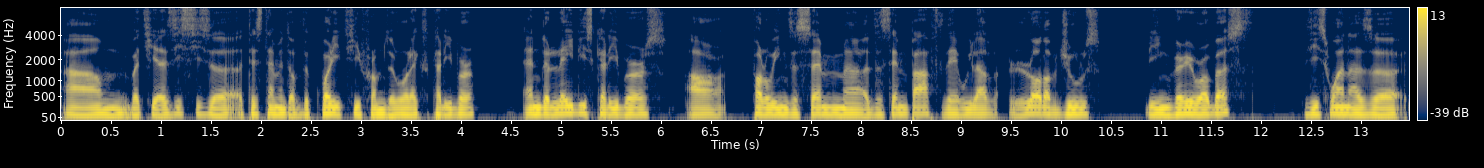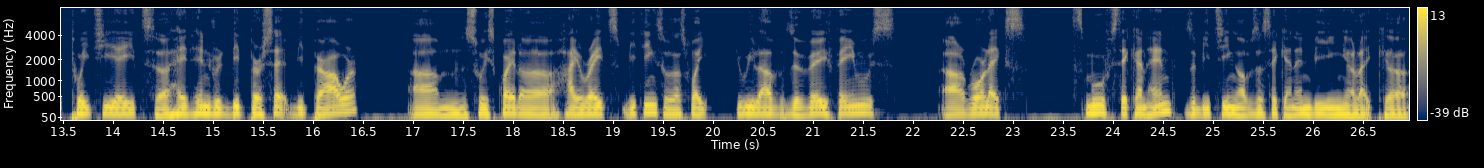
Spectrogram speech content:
Um, but yeah, this is a, a, testament of the quality from the Rolex caliber. And the ladies calibers are following the same uh, the same path. They will have a lot of jewels, being very robust. This one has a 28 uh, 800 bit per se- bit per hour, um, so it's quite a high rate beating. So that's why you will have the very famous uh, Rolex smooth second hand. The beating of the second hand being uh, like uh,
